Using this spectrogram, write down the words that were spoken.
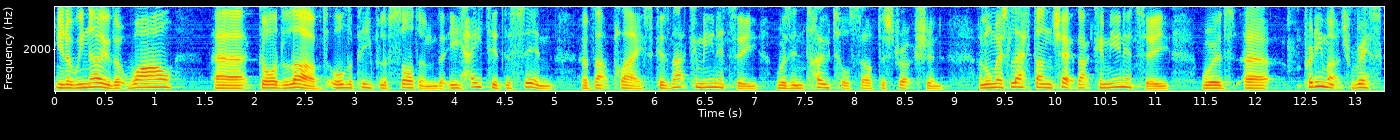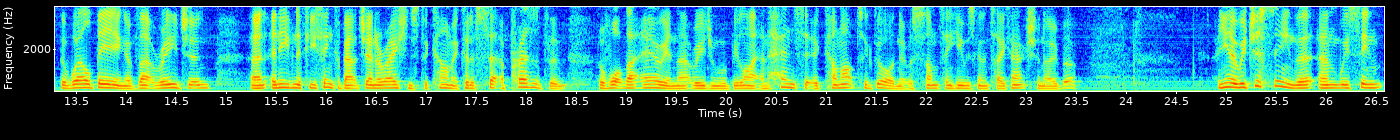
you know, we know that while uh, God loved all the people of Sodom, that he hated the sin of that place because that community was in total self destruction. And almost left unchecked, that community would uh, pretty much risk the well being of that region. And, and even if you think about generations to come, it could have set a precedent of what that area in that region would be like. And hence it had come up to God and it was something he was going to take action over. And you know, we've just seen that, and we've seen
